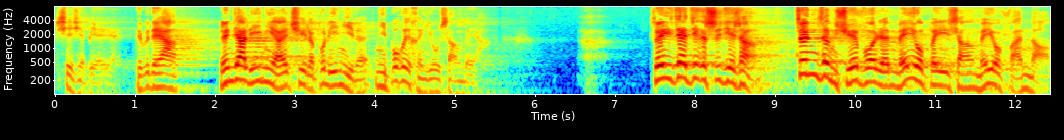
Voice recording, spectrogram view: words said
谢谢别人，对不对啊？人家离你而去了，不理你了，你不会很忧伤的呀。啊，所以在这个世界上，真正学佛人没有悲伤，没有烦恼，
